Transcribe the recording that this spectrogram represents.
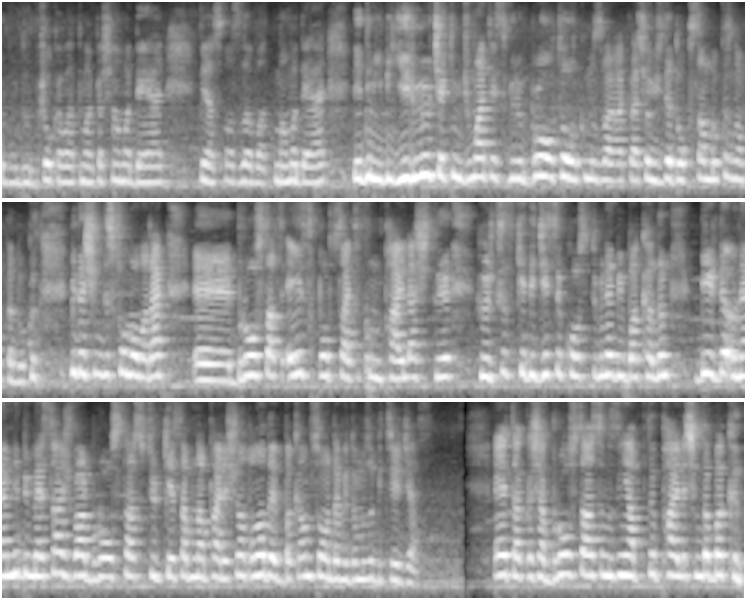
vurdum. Çok abartma arkadaşlar ama değer. Biraz fazla abartma ama değer. Dediğim gibi 23 Ekim Cumartesi günü Brawl Talk'umuz var arkadaşlar. %99.9. Bir de şimdi son olarak e, Brawl Stars e-sport sayfasının paylaştığı hırsız kedi Jesse kostümüne bir bakalım. Bir de önemli bir mesaj var Brawl Stars Türkiye hesabından paylaşılan. Ona da bir bakalım sonra da videomuzu bitireceğiz. Evet arkadaşlar Brawl Stars'ımızın yaptığı paylaşımda bakın.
